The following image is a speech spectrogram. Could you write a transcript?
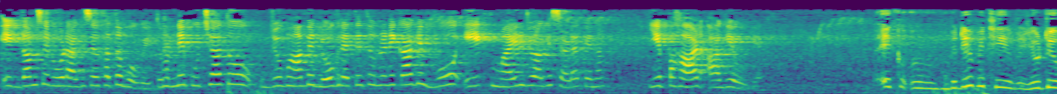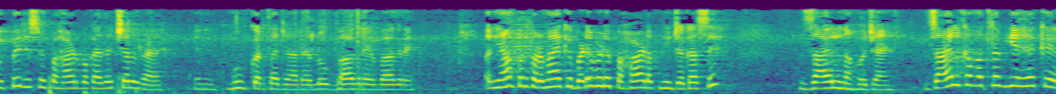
ایک دم سے روڈ آگے سے ختم ہو گئی۔ تو ہم نے پوچھا تو جو وہاں پہ لوگ رہتے تھے، انہوں نے کہا کہ وہ ایک مائل جو آگے سڑک ہے نا، یہ پہاڑ آگے ہو گیا۔ ایک ویڈیو بھی تھی یوٹیوب پہ جس میں پہاڑ باقاعدہ چل رہا ہے یعنی موو کرتا جا رہا ہے، لوگ بھاگ رہے بھاگ رہے۔ اور یہاں پر فرمایا کہ بڑے بڑے پہاڑ اپنی جگہ سے زائل نہ ہو جائیں۔ زائل کا مطلب یہ ہے کہ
